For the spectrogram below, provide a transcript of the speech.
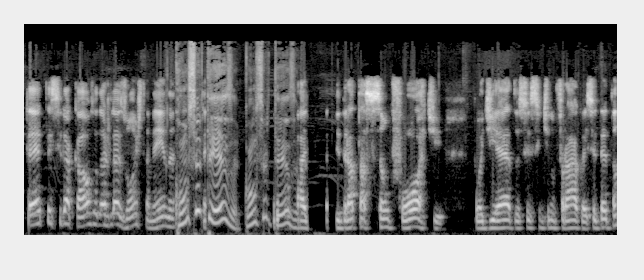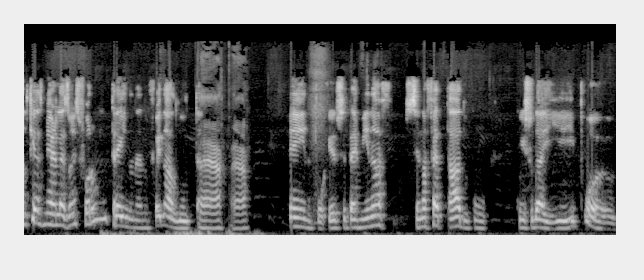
até ter sido a causa das lesões também, né? Com certeza, com certeza. A hidratação forte, pô, dieta, se sentindo fraco. Aí você tem, tanto que as minhas lesões foram no treino, né? Não foi na luta. É, é. Treino, porque você termina sendo afetado com, com isso daí. E, pô,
